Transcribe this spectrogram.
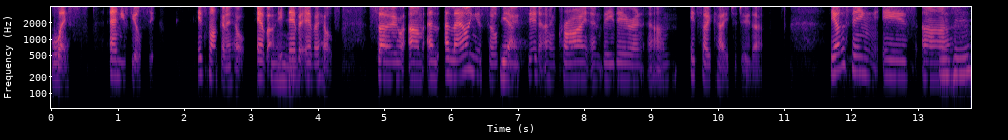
less, and you feel sick. It's not going to help ever. It Mhm. never ever helps. So um, al- allowing yourself Yeah. to sit and cry and be there, and um, it's okay to do that. The other thing is, uh, Mm-hmm.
